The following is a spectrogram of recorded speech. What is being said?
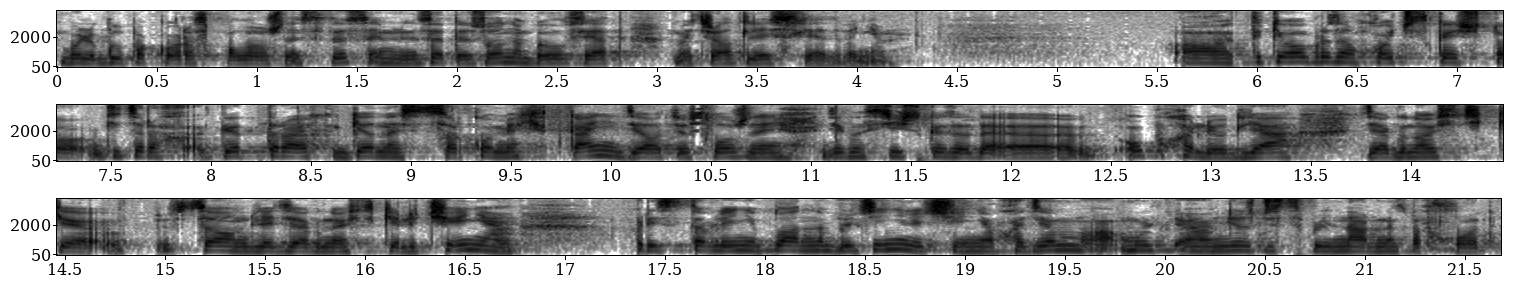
более глубоко расположенной. Соответственно, из этой зоны был взят материал для исследования. А, таким образом, хочется сказать, что гетерохогенность сарком мягких тканей делает ее сложной диагностической э, опухолью для диагностики, в целом для диагностики лечения. При составлении плана наблюдения лечения необходим а, э, междисциплинарный подход.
